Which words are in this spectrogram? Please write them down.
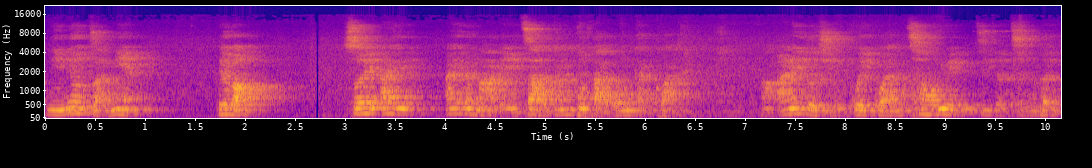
你没有转念，对无？所以爱爱个嘛袂走，跟不倒翁共款。啊，安尼就是过关，超越你自己的嗔恨，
